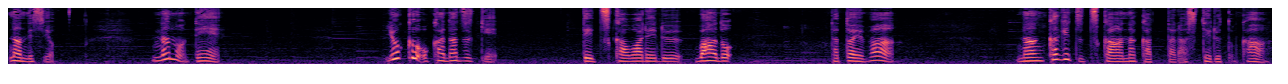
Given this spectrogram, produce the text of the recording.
なんですよ。なのでよくお片付けで使われるワード。例えば何ヶ月使わなかったら捨てるとか。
